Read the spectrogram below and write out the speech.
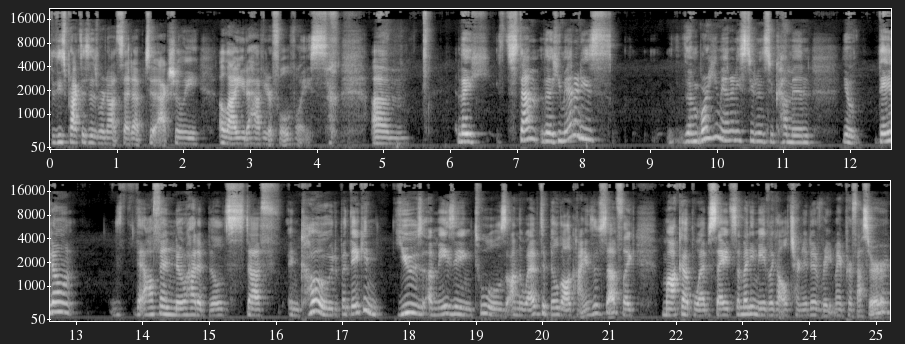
these practices were not set up to actually allow you to have your full voice. Um, the STEM, the humanities, the more humanities students who come in, you know, they don't they often know how to build stuff in code, but they can use amazing tools on the web to build all kinds of stuff like mock-up websites. Somebody made like an alternative rate my professor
